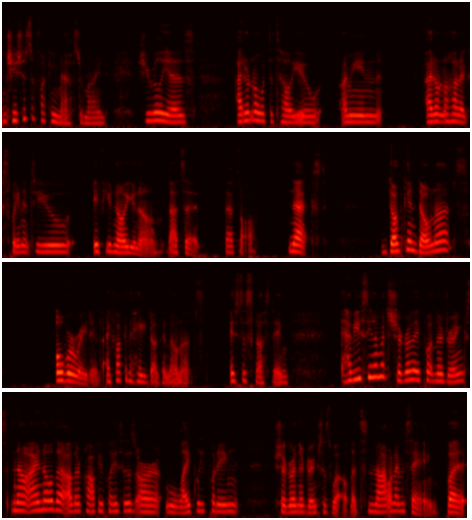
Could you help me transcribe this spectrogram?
and she's just a fucking mastermind. She really is. I don't know what to tell you. I mean, I don't know how to explain it to you. If you know, you know. That's it. That's all. Next, Dunkin' Donuts. Overrated. I fucking hate Dunkin' Donuts. It's disgusting. Have you seen how much sugar they put in their drinks? Now, I know that other coffee places are likely putting sugar in their drinks as well. That's not what I'm saying. But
